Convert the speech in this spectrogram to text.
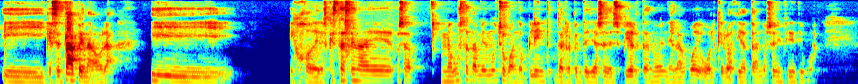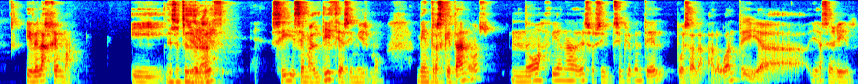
y que se tapen ahora. Y, y joder, es que esta escena, o sea, me gusta también mucho cuando Clint de repente ya se despierta, ¿no? En el agua, igual que lo hacía Thanos en Infinity War, y ve la gema. Y, y se echa llorar. sí, se maldice a sí mismo. Mientras que Thanos no hacía nada de eso, simplemente él, pues al, al guante y a, y a, seguir.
